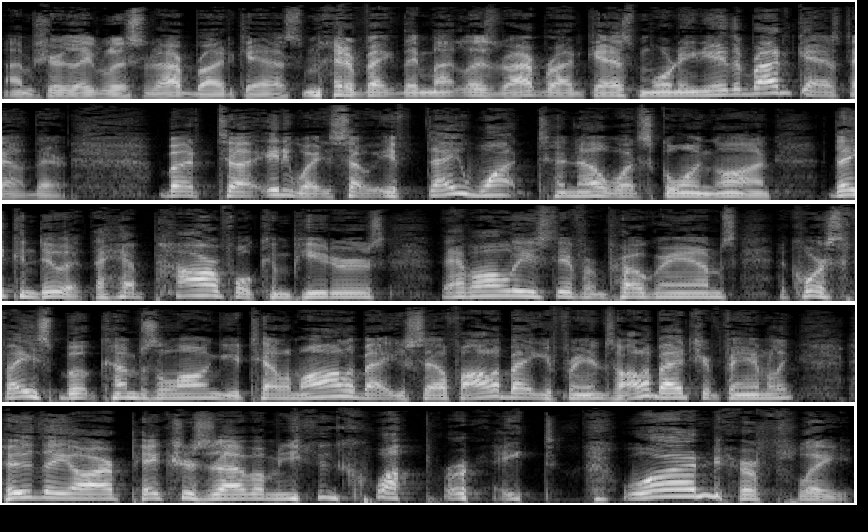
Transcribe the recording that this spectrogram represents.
I'm sure they've listened to our broadcast. Matter of fact, they might listen to our broadcast more than any other broadcast out there. But uh, anyway, so if they want to know what's going on, they can do it. They have powerful computers. They have all these different programs. Of course, Facebook comes along. You tell them all about yourself, all about your friends, all about your family, who they are, pictures of them, you cooperate wonderfully.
